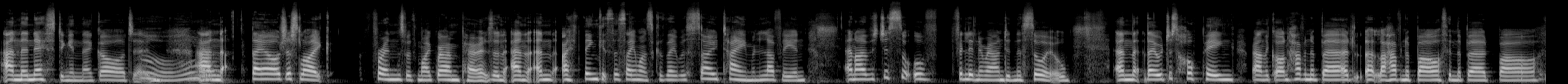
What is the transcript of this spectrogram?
and they're nesting in their garden, and they are just like friends with my grandparents and and, and I think it's the same ones because they were so tame and lovely and and I was just sort of fiddling around in the soil and they were just hopping around the garden having a bird like having a bath in the bird bath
